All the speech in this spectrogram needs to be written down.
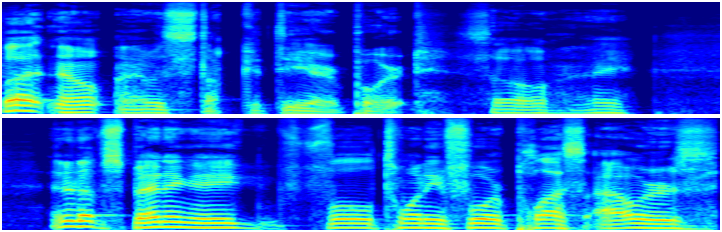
But no, I was stuck at the airport. So I ended up spending a full 24 plus hours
